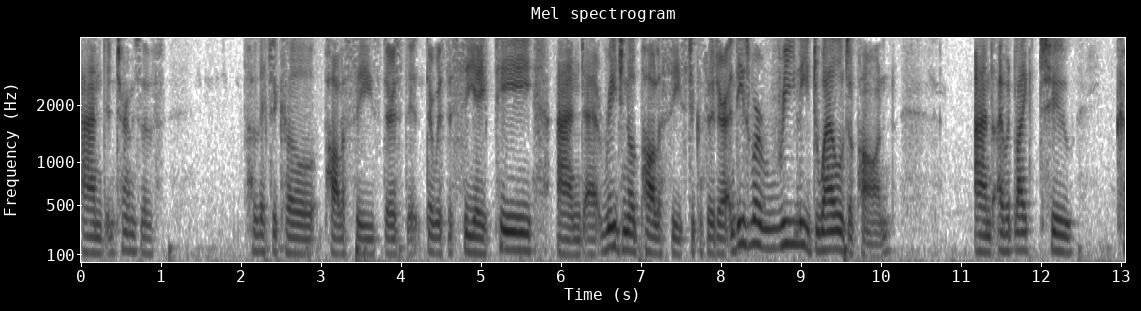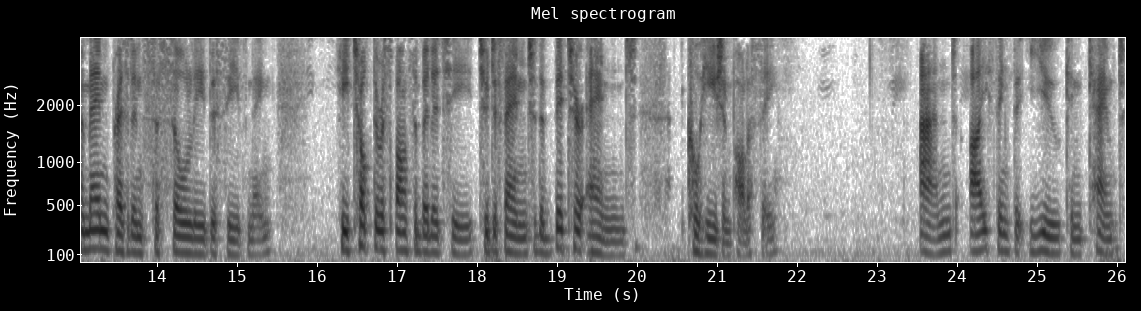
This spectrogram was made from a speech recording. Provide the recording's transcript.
and in terms of political policies, there's the, there was the CAP and uh, regional policies to consider, and these were really dwelled upon. And I would like to commend President Sassoli this evening. He took the responsibility to defend to the bitter end cohesion policy. And I think that you can count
